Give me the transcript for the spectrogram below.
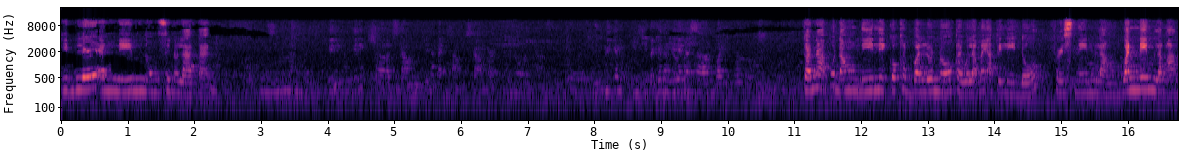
giblur ang name nung sinulatan. Di na scam, scam Kana po ang dili ko kabalo no kay wala may apelido. First name lang. One name lang ang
